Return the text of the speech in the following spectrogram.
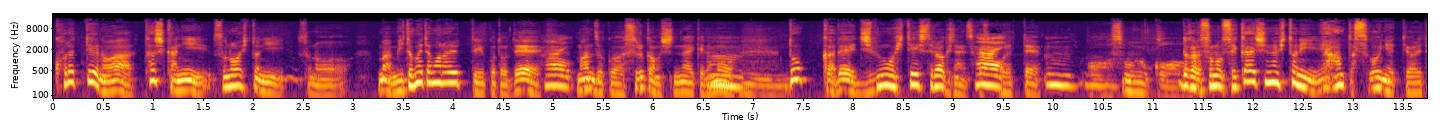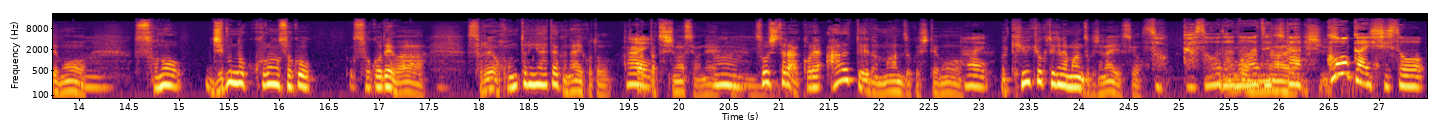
これっていうのは確かにその人にその、まあ、認めてもらえるっていうことではい。満足はするかもしれないけども、うん。どっかで自分を否定してるわけじゃないですか、はい。これって。うん。ああそうか。だからその世界史の人に「いやあんたすごいね」って言われても、うん。その自分の心の底底ではそれは本当にやりたくないことだったとしますよね、うん。そうしたらこれある程度の満足しても、はい。まあ究極的な満足じゃないですよ、そっかそうだな。絶対はい後悔しそ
